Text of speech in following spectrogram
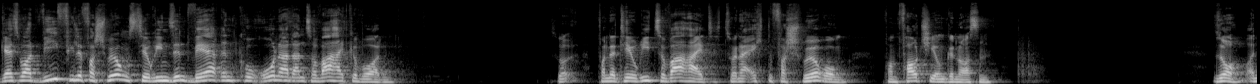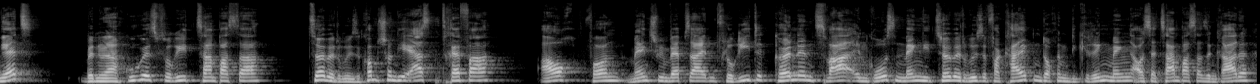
Guess what? Wie viele Verschwörungstheorien sind während Corona dann zur Wahrheit geworden? So, von der Theorie zur Wahrheit, zu einer echten Verschwörung vom Fauci und Genossen. So, und jetzt, wenn du nach Googles Fluorid, Zahnpasta, Zirbeldrüse, kommen schon die ersten Treffer auch von Mainstream-Webseiten. Fluoride können zwar in großen Mengen die Zirbeldrüse verkalken, doch in die geringen Mengen aus der Zahnpasta sind gerade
